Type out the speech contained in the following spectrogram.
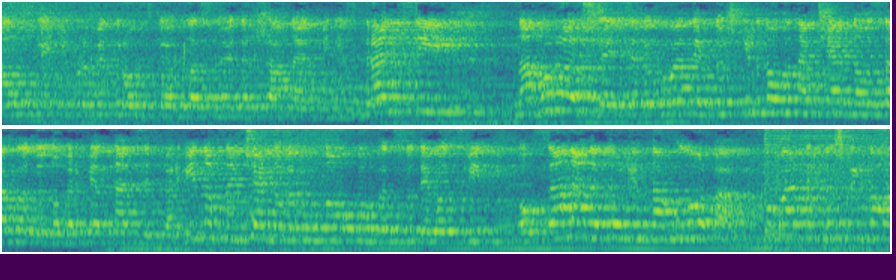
науки Дніпропетровської обласної державної адміністрації нагороджується вихователь дошкільного навчального закладу номер 15 барвінок навчально-виховного комплексу Дивосвіт Оксана Анатолівна Глоба, вихователь дошкільного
